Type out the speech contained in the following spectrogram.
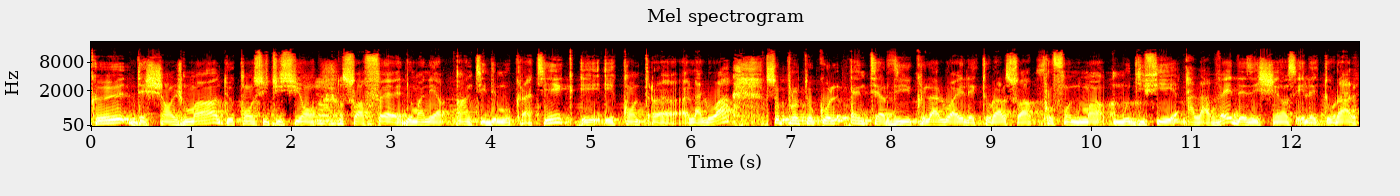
que des changements de constitution soient faits de manière antidémocratique et, et contre la loi. Ce protocole interdit que la loi électorale soit profondément modifié à la veille des échéances électorales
